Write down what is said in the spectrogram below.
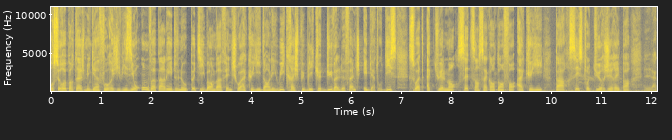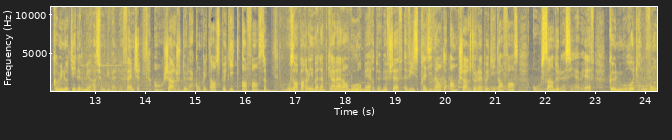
Pour ce reportage Méga Info Régivision, on va parler de nos petits bambas fenchois accueillis dans les 8 crèches publiques du Val de Fench et bientôt 10, soit actuellement 750 enfants accueillis par ces structures gérées par la communauté d'agglomération du Val de Fench en charge de la compétence petite enfance. Pour nous en parler, Madame Carla Lambourg, maire de Neufchef, vice-présidente en charge de la petite enfance au sein de la CAVF, que nous retrouvons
